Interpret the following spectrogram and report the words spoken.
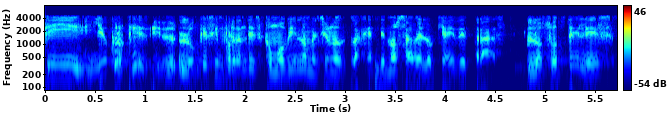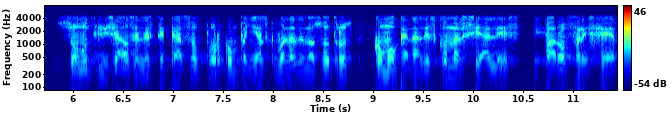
Sí, yo creo que lo que es importante es, como bien lo mencionó, la gente no sabe lo que hay detrás. Los hoteles son utilizados en este caso por compañías como las de nosotros como canales comerciales para ofrecer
